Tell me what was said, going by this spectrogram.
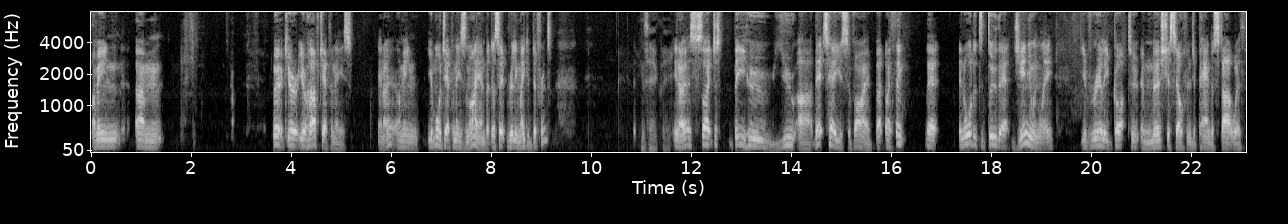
I mean, um, Burke, you're you're half Japanese. You know, I mean, you're more Japanese than I am, but does that really make a difference? Exactly. You know, it's like just be who you are. That's how you survive. But I think that in order to do that genuinely, you've really got to immerse yourself in Japan to start with,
